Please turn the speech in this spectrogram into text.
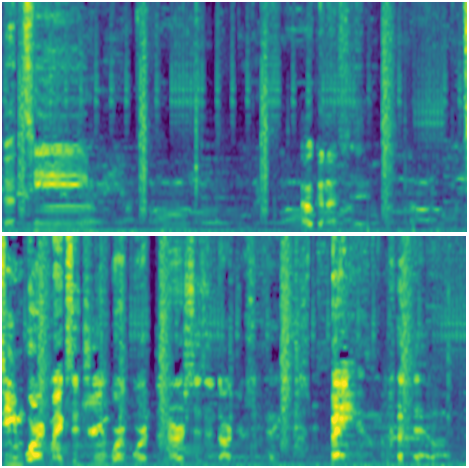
the team. How can i say teamwork makes the dream work worth the nurses and doctors and patients. Bam! Cut that off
